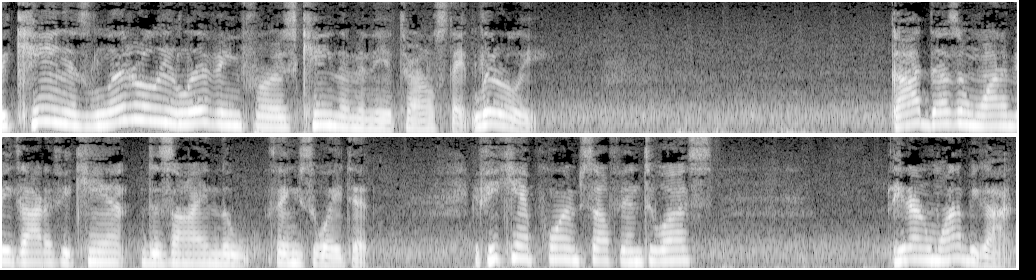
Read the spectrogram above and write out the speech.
The king is literally living for his kingdom in the eternal state. Literally. God doesn't want to be God if he can't design the things the way he did. If he can't pour himself into us, he doesn't want to be God.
